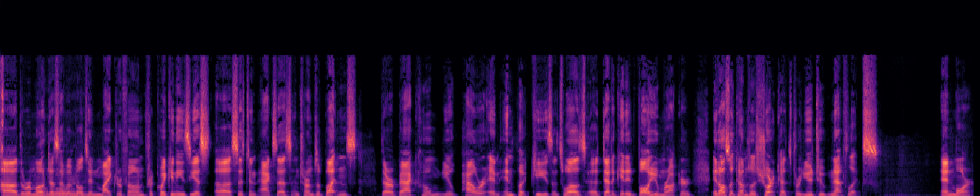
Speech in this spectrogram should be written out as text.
Uh, the remote Oh, does have a built-in microphone for quick and easy as- uh, assistant access. In terms of buttons, there are back, home, mute, power, and input keys, as well as a dedicated volume rocker. It also comes with shortcuts for YouTube, Netflix, and more.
